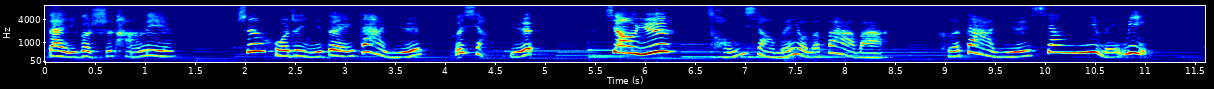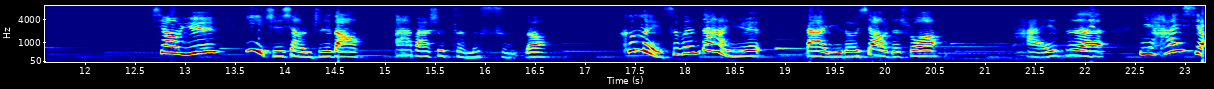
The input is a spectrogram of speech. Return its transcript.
在一个池塘里，生活着一对大鱼和小鱼。小鱼从小没有了爸爸，和大鱼相依为命。小鱼一直想知道。爸爸是怎么死的？可每次问大鱼，大鱼都笑着说：“孩子，你还小，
